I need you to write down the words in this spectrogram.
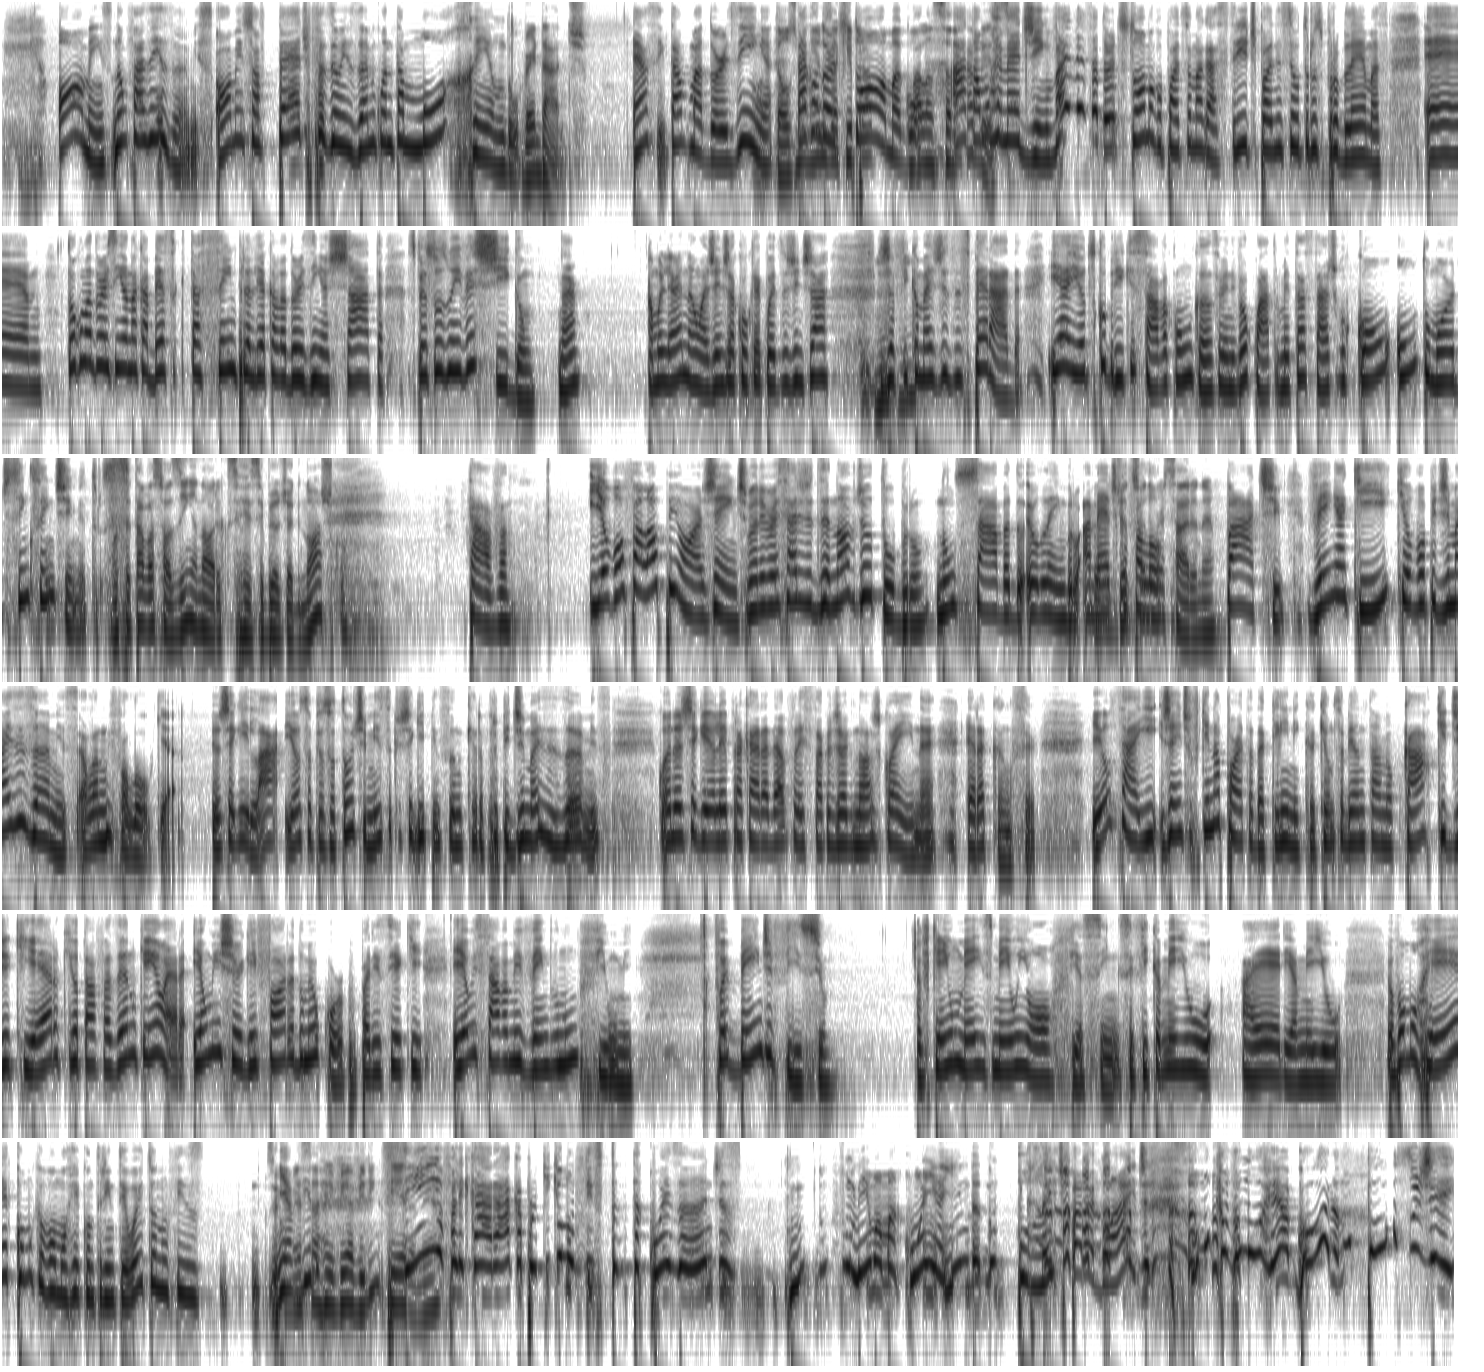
Homens não fazem exames. Homens só pede pra fazer um exame quando tá morrendo. Verdade. É assim, tá com uma dorzinha? Então tá com dor de estômago? ah, toma um remedinho. Vai ver se a dor de estômago pode ser uma gastrite, podem ser outros problemas. É, tô com uma dorzinha na cabeça que tá sempre ali, aquela dorzinha chata. As pessoas não investigam, né? A mulher não, a gente já qualquer coisa, a gente já, já Uhum. fica mais desesperada. E aí eu descobri que estava com um câncer nível 4 metastático com um tumor de 5 centímetros. Você estava sozinha na hora que você recebeu o diagnóstico? Tava. E eu vou falar o pior, gente. Meu aniversário é dia 19 de outubro, num sábado, eu lembro. A Foi médica falou: aniversário, né? Pati, vem aqui que eu vou pedir mais exames. Ela não me falou o que era. Eu cheguei lá e eu sou uma pessoa tão otimista que eu cheguei pensando que era para pedir mais exames. Quando eu cheguei, eu olhei para a cara dela e falei: Você está com o diagnóstico aí, né? Era câncer. Eu saí, gente, eu fiquei na porta da clínica, que eu não sabia onde estava meu carro, que dia que era, o que eu estava fazendo, quem eu era. Eu me enxerguei fora do meu corpo. Parecia que eu estava me vendo num filme. Foi bem difícil. Eu fiquei um mês meio em off, assim. Você fica meio aérea, meio. Eu vou morrer? Como que eu vou morrer com 38? Eu não fiz. Você minha começa vida. a rever a vida inteira, Sim, né? eu falei, caraca, por que, que eu não fiz tanta coisa antes? Não não fumei uma maconha ainda, não pulei de paraglide. Como que eu vou morrer agora? Eu não posso,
